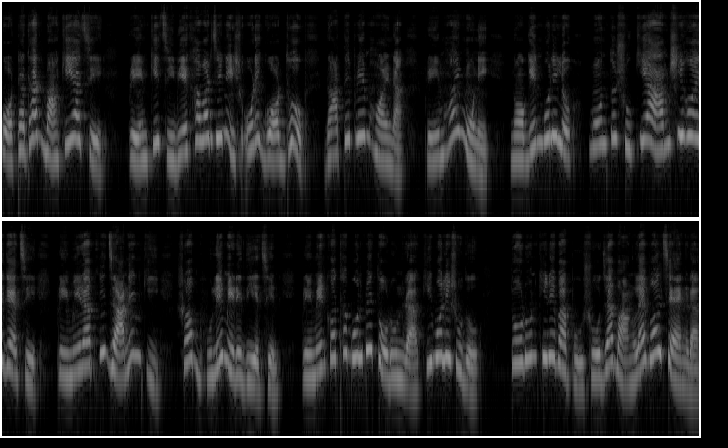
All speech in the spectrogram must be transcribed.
কটা ধাত বাকি আছে? প্রেম কি চিবিয়ে খাওয়ার জিনিস? ওরে গর্ধক দাঁতে প্রেম হয় না, প্রেম হয় মনে। নগেন বলিল, মন তো শুকিয়ে আমসি হয়ে গেছে, প্রেমের আপনি জানেন কি? সব ভুলে মেরে দিয়েছেন। প্রেমের কথা বলবে তরুণরা। কি বলি শুধু? তরুণ কিরে বাপু, সোজা বাংলায় বল চ্যাংরা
